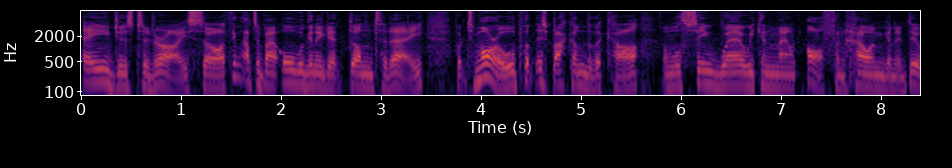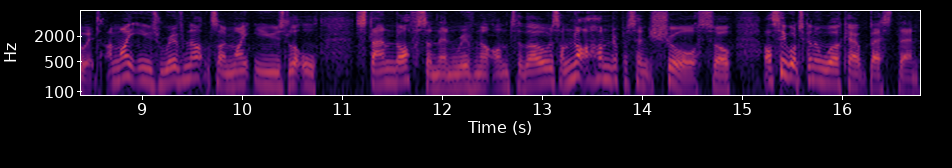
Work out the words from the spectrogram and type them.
ages to dry, so I think that's about all we're going to get done today. But tomorrow we'll put this back under the car and we'll see where we can mount off and how I'm going to do it. I might use riv nuts, I might use little standoffs and then riv nut onto those. I'm not 100% sure, so I'll see what's going to work out best then.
